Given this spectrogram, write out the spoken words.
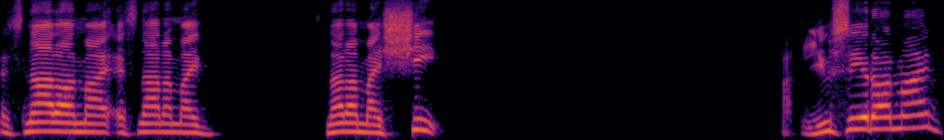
It's not on my. It's not on my. It's not on my sheet. You see it on mine.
